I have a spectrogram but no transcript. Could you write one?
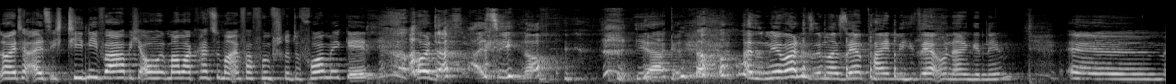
Leute, als ich Teenie war, habe ich auch, Mama, kannst du mal einfach fünf Schritte vor mir gehen? Und das weiß ich noch. Ja, genau. Also mir war das immer sehr peinlich, sehr unangenehm. Ähm,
